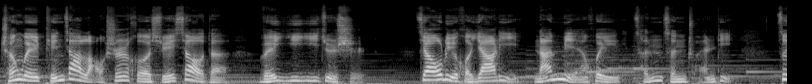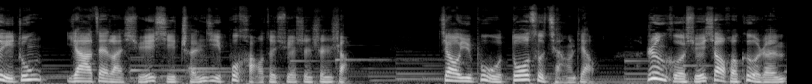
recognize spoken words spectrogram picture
成为评价老师和学校的唯一依据时，焦虑和压力难免会层层传递，最终压在了学习成绩不好的学生身上。教育部多次强调，任何学校和个人。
